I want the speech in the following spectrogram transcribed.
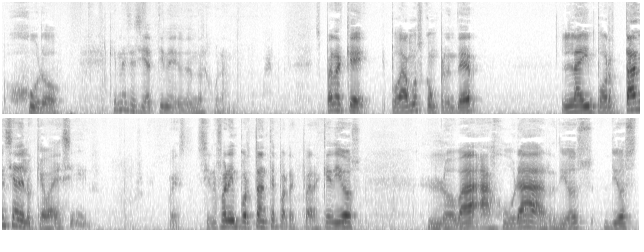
juró. ¿Qué necesidad tiene de andar jurando? Bueno, es para que podamos comprender la importancia de lo que va a decir. Pues, si no fuera importante, ¿para, para qué Dios lo va a jurar? Dios, Dios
